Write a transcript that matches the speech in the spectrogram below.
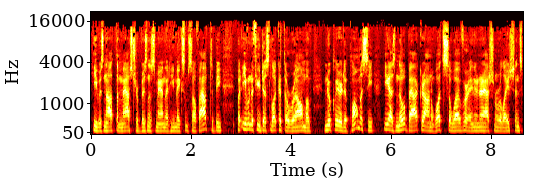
He was not the master businessman that he makes himself out to be. But even if you just look at the realm of nuclear diplomacy, he has no background whatsoever in international relations.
